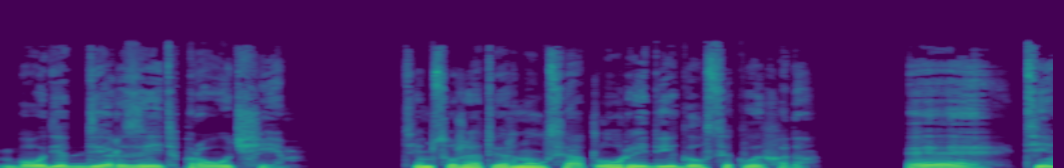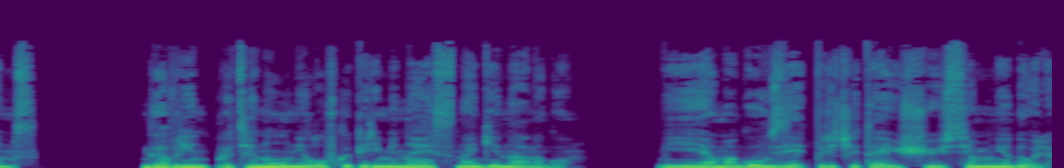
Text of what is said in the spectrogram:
«Будет дерзить, проучи». Тимс уже отвернулся от Лоры и двигался к выходу. «Э, Тимс!» Гаврин протянул, неловко переминаясь с ноги на ногу. «Я могу взять причитающуюся мне долю?»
